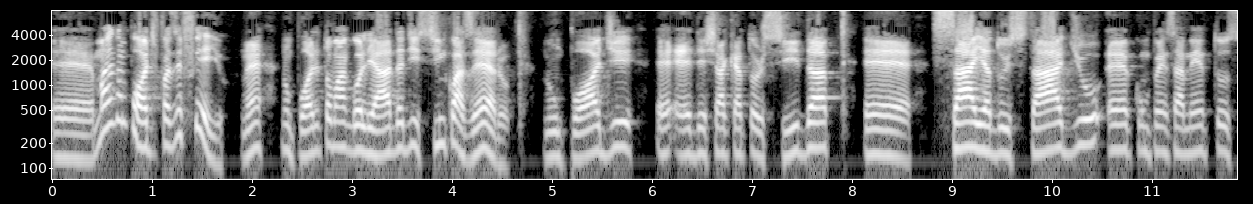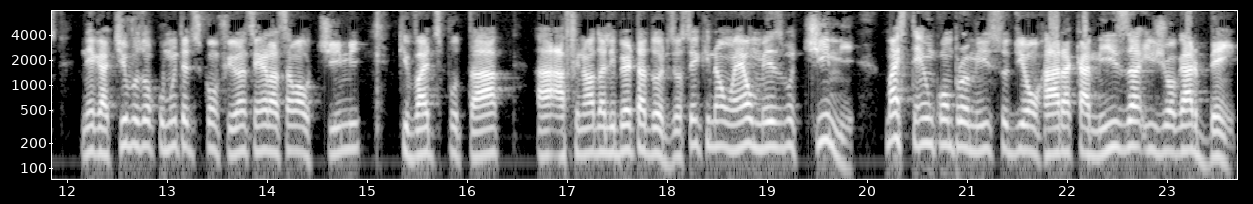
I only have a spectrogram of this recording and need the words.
é, mas não pode fazer feio, né? Não pode tomar goleada de 5 a 0, não pode é, é, deixar que a torcida é, saia do estádio é, com pensamentos negativos ou com muita desconfiança em relação ao time que vai disputar a, a final da Libertadores. Eu sei que não é o mesmo time, mas tem um compromisso de honrar a camisa e jogar bem.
